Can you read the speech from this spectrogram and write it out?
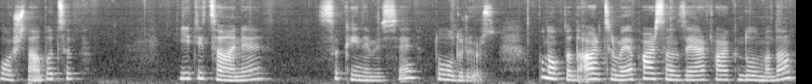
boşluğa batıp 7 tane sık iğnemizi dolduruyoruz. Bu noktada artırma yaparsanız eğer farkında olmadan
